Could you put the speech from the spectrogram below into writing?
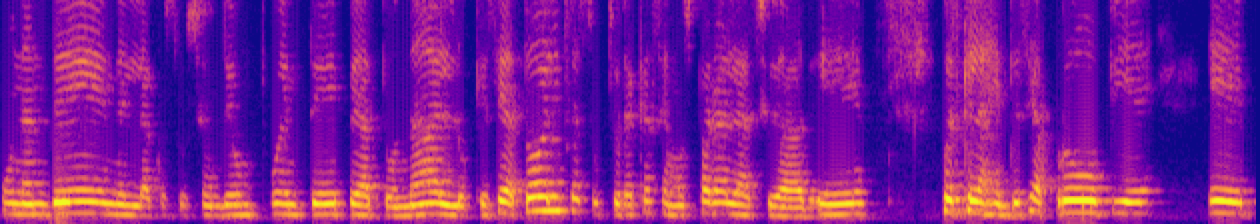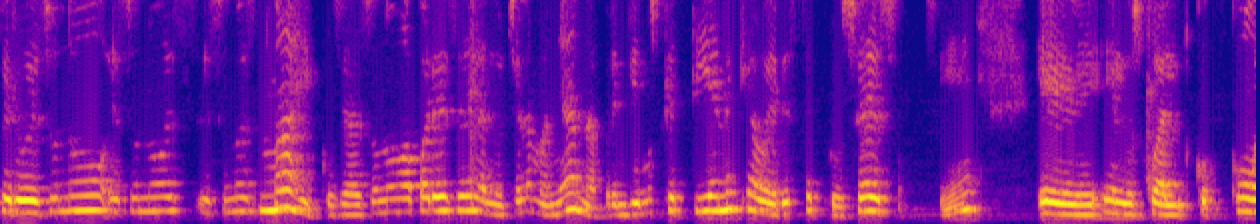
un andén, la construcción de un puente peatonal, lo que sea, toda la infraestructura que hacemos para la ciudad, eh, pues que la gente se apropie. Eh, pero eso no, eso, no es, eso no es mágico, o sea, eso no aparece de la noche a la mañana. Aprendimos que tiene que haber este proceso, ¿sí? Eh, en los cuales, como,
